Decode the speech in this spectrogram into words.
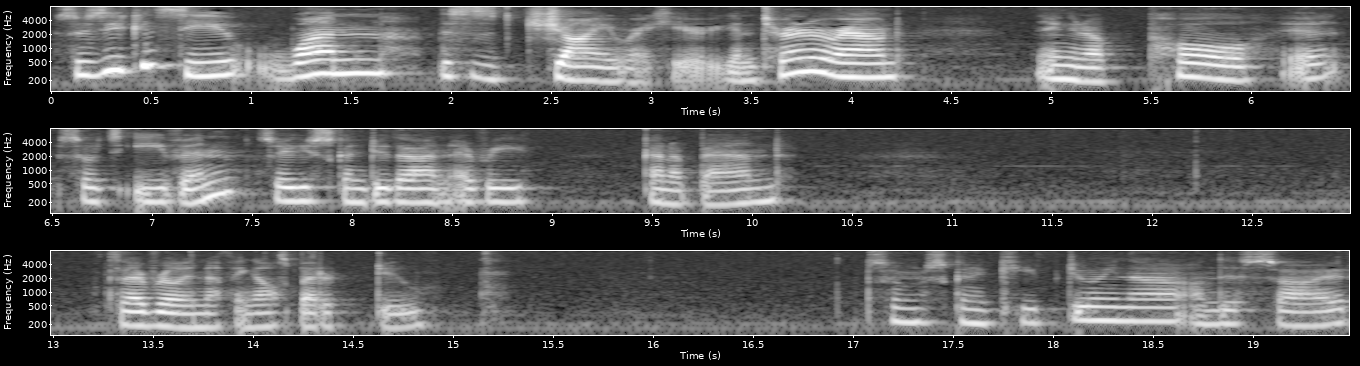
So as you can see, one, this is giant right here. You're going to turn it around, and you're going to pull it so it's even. So you're just going to do that in every kind of band. Because I have really nothing else better to do. So I'm just going to keep doing that on this side.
